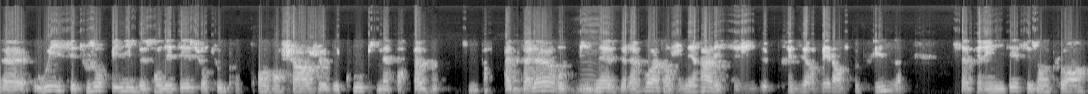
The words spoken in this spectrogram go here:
Euh, oui, c'est toujours pénible de s'endetter, surtout pour prendre en charge des coûts qui n'apportent pas, qui n'apportent pas de valeur au hmm. business de la boîte. En général, il s'agit de préserver l'entreprise, sa pérennité, ses emplois.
